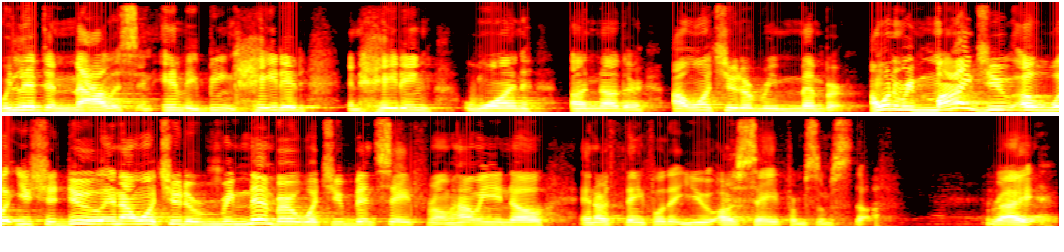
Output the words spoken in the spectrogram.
We lived in malice and envy, being hated and hating one another. I want you to remember. I want to remind you of what you should do, and I want you to remember what you've been saved from. How many you know and are thankful that you are saved from some stuff? Right?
